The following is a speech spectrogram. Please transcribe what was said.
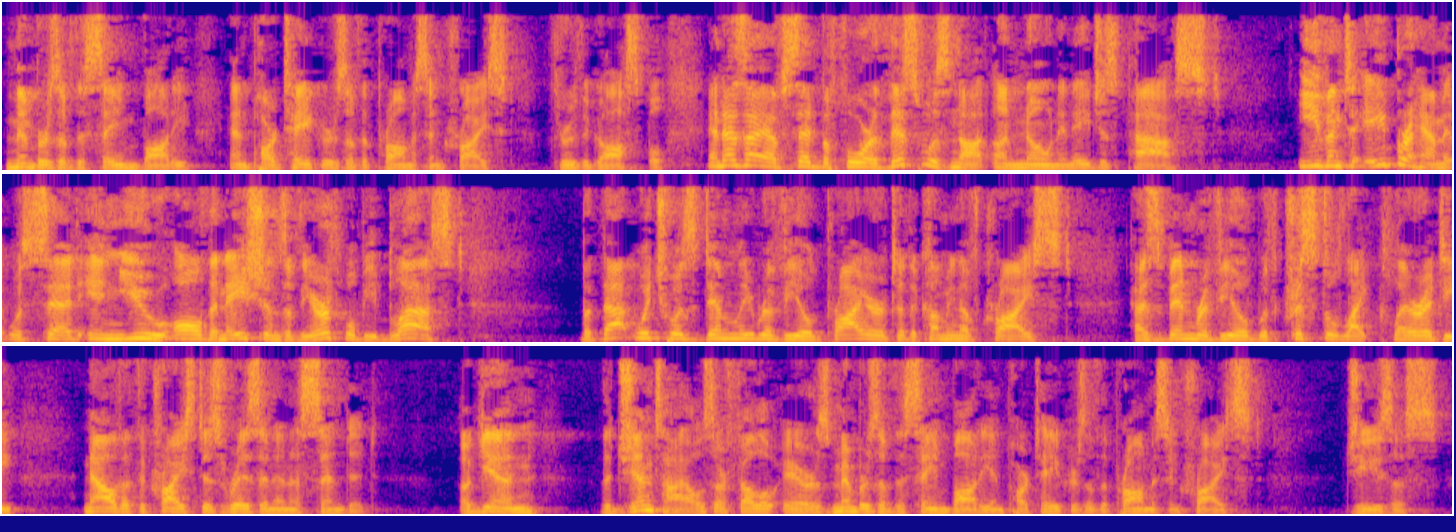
members of the same body, and partakers of the promise in Christ through the gospel. And as I have said before, this was not unknown in ages past. Even to Abraham it was said, In you all the nations of the earth will be blessed. But that which was dimly revealed prior to the coming of Christ has been revealed with crystal like clarity now that the Christ is risen and ascended. Again, the Gentiles are fellow heirs, members of the same body, and partakers of the promise in Christ Jesus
